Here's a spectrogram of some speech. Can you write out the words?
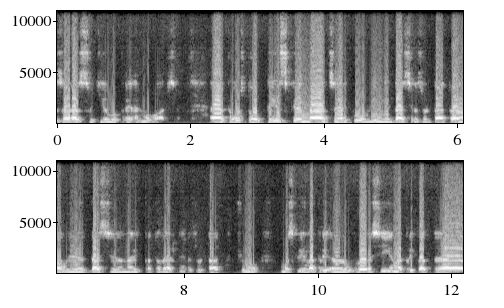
зараз суттєво пригальмувався. Е, Просто тиск на церкву він не дасть результату, але дасть навіть протилежний результат. Чому? В Москві, е, в Росії, наприклад, е,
